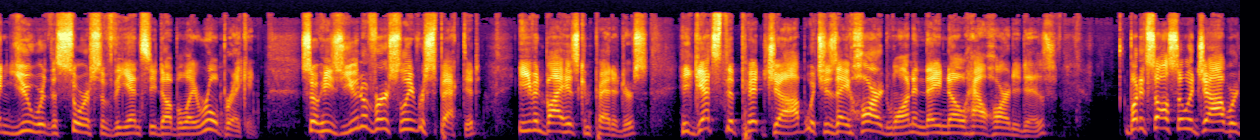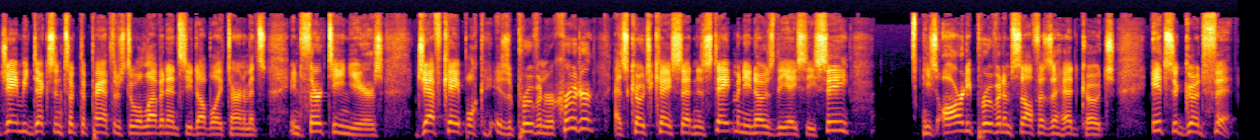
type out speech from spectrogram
and you were the source of the NCAA rule breaking. So he's universally respected, even by his competitors. He gets the Pitt job, which is a hard one, and they know how hard it is. But it's also a job where Jamie Dixon took the Panthers to 11 NCAA tournaments in 13 years. Jeff Capel is a proven recruiter. As Coach K said in his statement, he knows the ACC. He's already proven himself as a head coach. It's a good fit.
